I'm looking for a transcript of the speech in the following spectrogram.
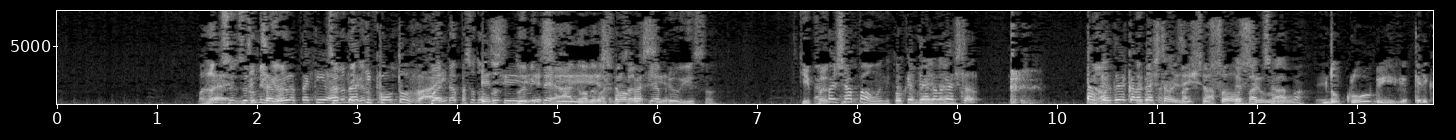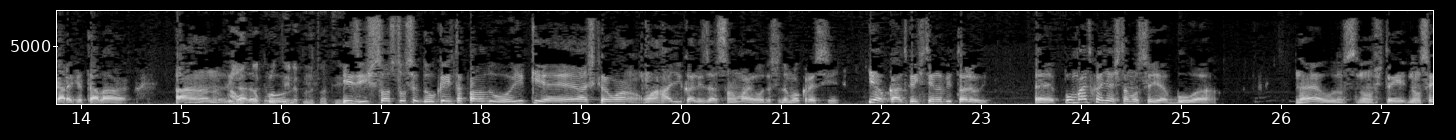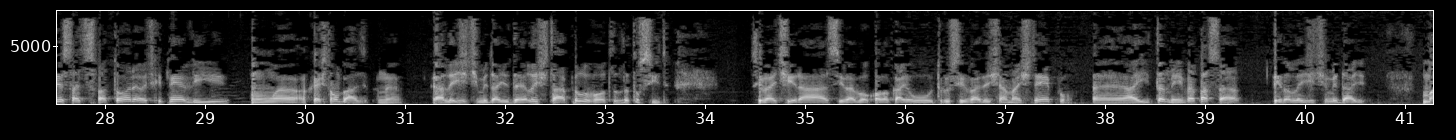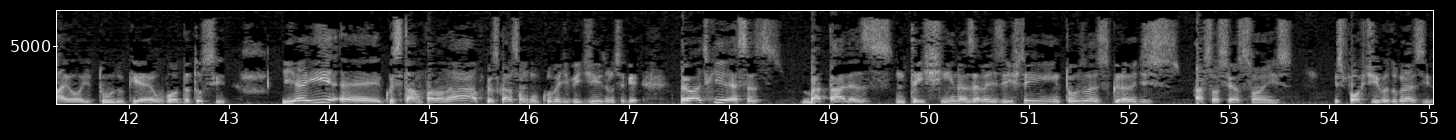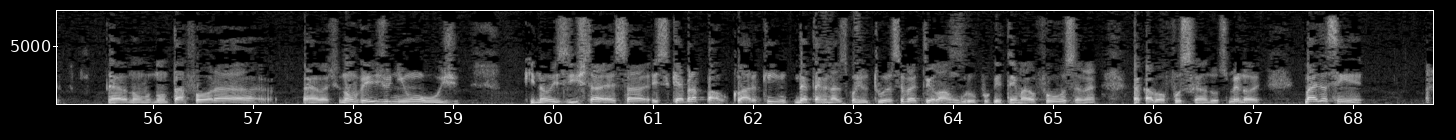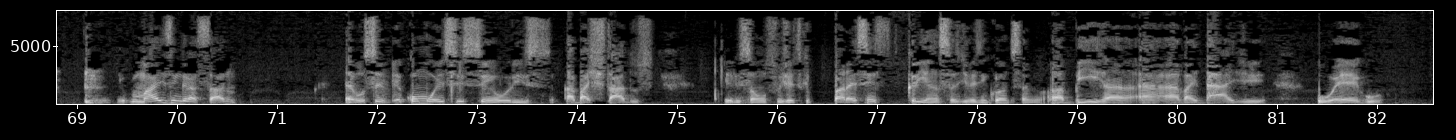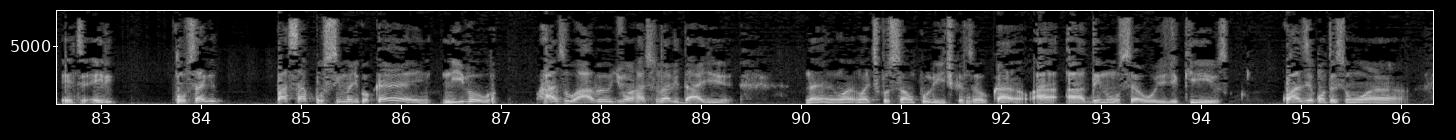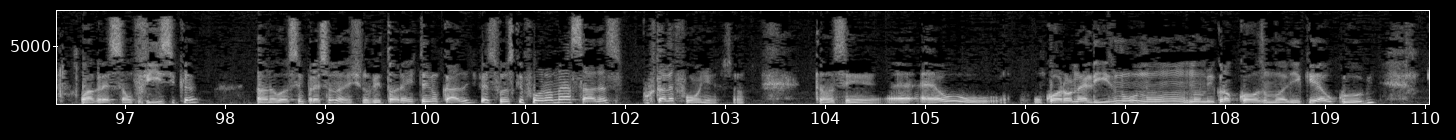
Mas É, se, se eu não me engano. até que- se não até engano, que ponto foi- vai Foi até o pessoal do, do, esse- do MTA, esse- essa Gonçalves, que abriu isso. Que Mas foi chapa única Porque também, tem aquela né? questão. É, porque Não, tem aquela tem questão, existe o sócio do clube, aquele cara que tá lá há anos ligado ao não clube. teve. Existe sócio torcedor que a gente tá falando hoje, que é, acho que é uma, uma radicalização maior dessa democracia. E é o caso que a gente tem no Vitória hoje. É, por mais que a gestão não seja boa, né, ou não, esteja- não seja satisfatória, eu acho que tem ali uma, uma questão básica, né? A legitimidade dela está pelo voto da torcida. Se vai tirar, se vai colocar outro, se vai deixar mais tempo, é, aí também vai passar pela legitimidade maior de tudo, que é o voto da torcida. E aí, é, quando vocês estavam falando, ah, porque os caras são um clube é dividido, não sei o quê. Eu acho que essas batalhas intestinas, elas existem em todas as grandes associações esportivas do Brasil. Ela não, não tá fora, né, eu acho que não vejo nenhum hoje que não exista essa, esse quebra-pau. Claro que em determinadas conjunturas você vai ter lá um grupo que tem maior força, né? Acaba ofuscando outros menores. Mas assim, o mais engraçado é você ver como esses senhores abastados, eles são sujeitos que parecem crianças de vez em quando, sabe? A birra, a, a vaidade, o ego, ele, ele consegue passar por cima de qualquer nível razoável de uma racionalidade, né, uma, uma discussão política. Ca- a, a denúncia hoje de que quase aconteceu uma, uma agressão física é um negócio impressionante. No Vitória a gente teve um caso de pessoas que foram ameaçadas por telefone. assim. Então, assim, é, é o, o coronelismo num, num microcosmo ali que é o clube.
